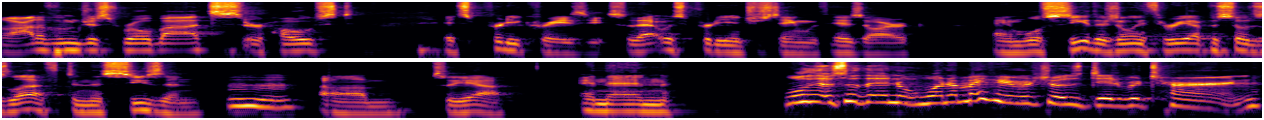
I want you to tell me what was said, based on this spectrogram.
lot of them just robots or host? It's pretty crazy. So that was pretty interesting with his arc. And we'll see. There's only three episodes left in this season. Mhm. Um, so yeah, and then Well, so then one of my favorite shows did return,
